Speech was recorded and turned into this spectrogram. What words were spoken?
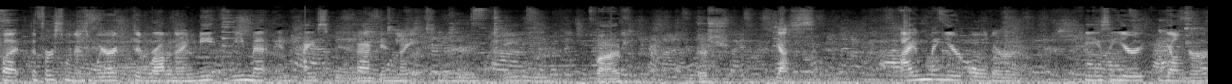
But the first one is where did Rob and I meet? We met in high school back in 1985 ish. Yes. I'm a year older, he's a year younger,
